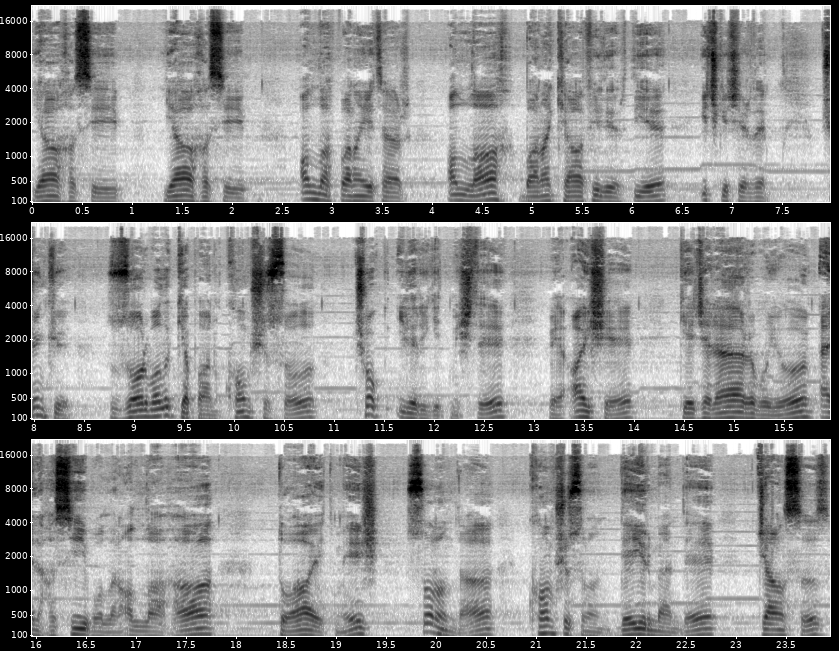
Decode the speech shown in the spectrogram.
ya hasip, ya hasip Allah bana yeter, Allah bana kafidir diye iç geçirdi. Çünkü zorbalık yapan komşusu çok ileri gitmişti ve Ayşe geceler boyu El Hasib olan Allah'a dua etmiş. Sonunda komşusunun değirmende cansız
